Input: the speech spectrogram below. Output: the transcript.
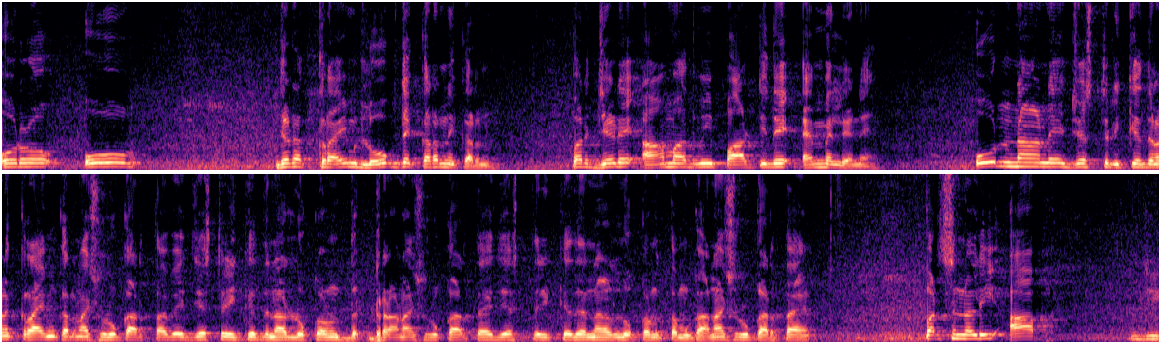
ਔਰ ਉਹ ਜਿਹੜਾ ਕ੍ਰਾਈਮ ਲੋਕ ਤੇ ਕਰਨ ਹੀ ਕਰਨ। ਪਰ ਜਿਹੜੇ ਆਮ ਆਦਮੀ ਪਾਰਟੀ ਦੇ ਐਮਐਲਏ ਨੇ ਉਹਨਾਂ ਨੇ ਜਿਸ ਤਰੀਕੇ ਦੇ ਨਾਲ ਕ੍ਰਾਈਮ ਕਰਨਾ ਸ਼ੁਰੂ ਕਰਤਾ ਵੇ ਜਿਸ ਤਰੀਕੇ ਦੇ ਨਾਲ ਲੋਕਾਂ ਨੂੰ ਡਰਾਉਣਾ ਸ਼ੁਰੂ ਕਰਤਾ ਹੈ ਜਿਸ ਤਰੀਕੇ ਦੇ ਨਾਲ ਲੋਕਾਂ ਨੂੰ ਧਮਕਾਉਣਾ ਸ਼ੁਰੂ ਕਰਤਾ ਹੈ ਪਰਸਨਲੀ ਆਪ ਜੀ।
